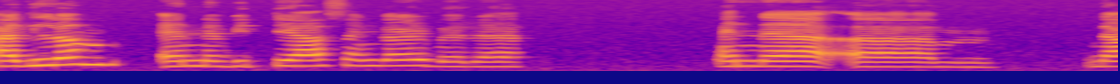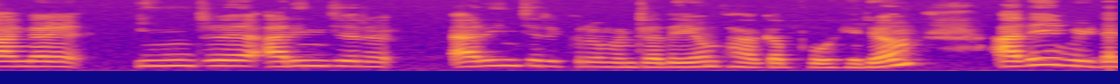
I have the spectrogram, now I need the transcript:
அதிலும் என்ன வித்தியாசங்கள் வேற என்ன நாங்கள் இன்று அறிஞ்சிரு அறிஞ்சிருக்கிறோம்ன்றதையும் பார்க்க போகிறோம். அதை விட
